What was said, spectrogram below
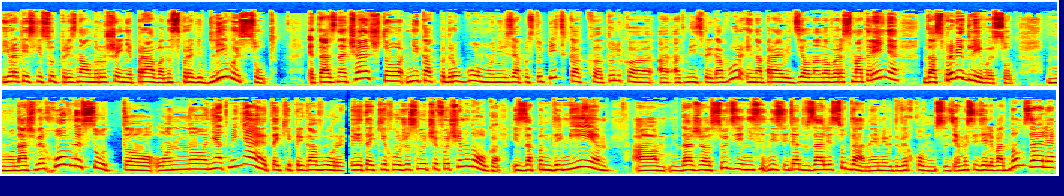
Европейский суд признал нарушение права на справедливый суд – это означает, что никак по-другому нельзя поступить, как только отменить приговор и направить дело на новое рассмотрение, да, справедливый суд. Но наш Верховный суд, э, он э, не отменяет такие приговоры, и таких уже случаев очень много. Из-за пандемии а, даже судьи не, не сидят в зале суда, но я имею в виду в Верховном суде. Мы сидели в одном зале,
